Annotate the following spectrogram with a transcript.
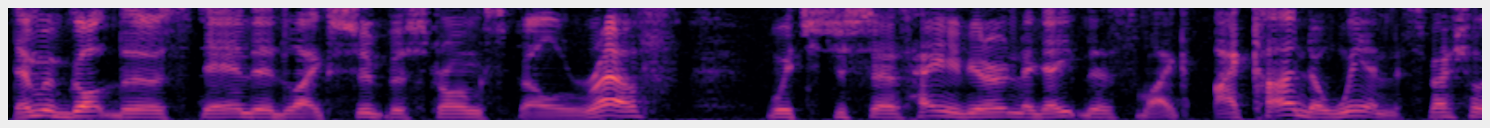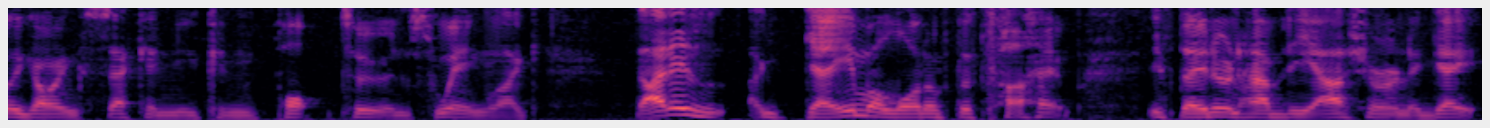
Then we've got the standard like super strong spell Ref, which just says, hey, if you don't negate this, like I kind of win. Especially going second, you can pop two and swing. Like that is a game a lot of the time if they don't have the ash or a negate.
